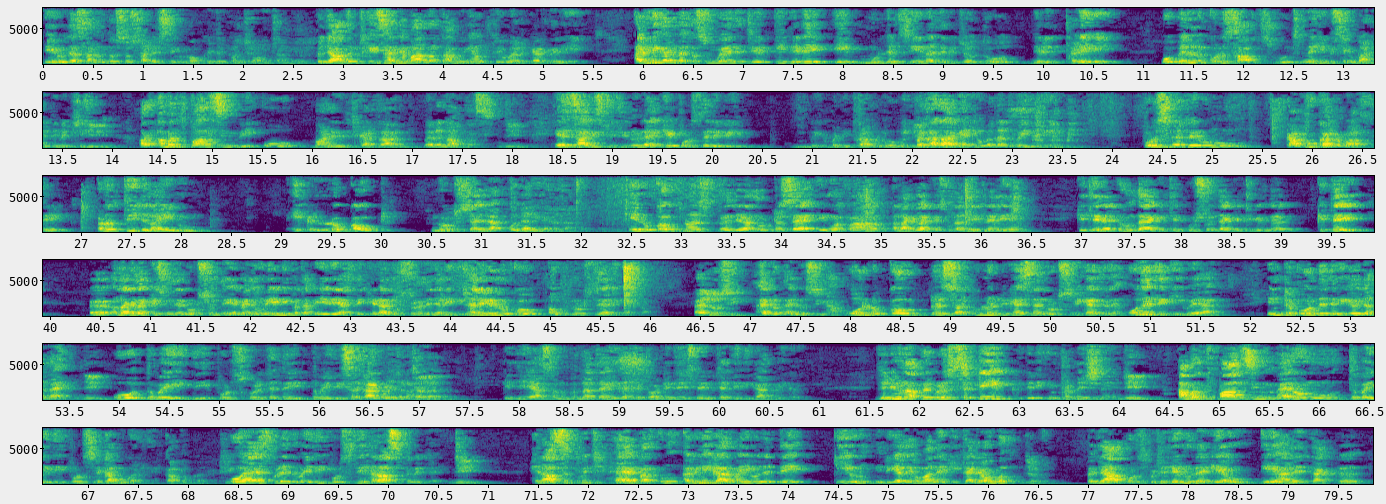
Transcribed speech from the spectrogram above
ਇਹੋ ਜਿਹਾ ਸਾਨੂੰ ਦੱਸੋ ਸਾਡੇ ਸਿੰਘ ਮੌਕੇ ਤੇ ਪਹੁੰਚਣਗੇ। ਪੰਜਾਬ ਦੇ ਵਿੱਚ ਕਈ ਸਾਰੀਆਂ ਵਾਰਦਾਤਾਂ ਹੋਈਆਂ ਉੱਥੇ ਉਹ ਗੱਲ ਕਰਦੇ ਰਹੇ। ਅਗਲੀ ਗੱਲ ਮੈਂ ਦੱਸੂਗਾ ਇਹਦੇ ਚ ਕਿ ਜਿਹੜੇ ਇਹ ਮੁਲਜ਼ਮ ਸੀ ਇਹਨਾਂ ਦੇ ਵਿੱਚੋਂ ਦੋ ਜਿਹੜੇ ਫੜੇ ਗਏ ਉਹ ਬਿਲਕੁਲ ਸਾਬਤ ਸਬੂਤ ਨਿਹੰਗ ਸਿੰਘ ਬਾਣੇ ਦੇ ਵਿੱਚ। ਜੀ। ਔਰ ਅਮਰਪਾਲ ਸਿੰਘ ਵੀ ਉਹ ਬਾਣੇ ਦੇ ਵਿੱਚ ਕਰਦਾ ਰਹਿੰਦਾ ਹੁੰਦਾ ਸੀ। ਜੀ। ਇਹ ਸਾਰੀ ਸਥਿਤੀ ਨੂੰ ਲੈ ਕੇ ਪੁਲਿਸ ਦੇ ਲਈ ਵੀ ਇੱਕ ਵੱਡੀ ਪ੍ਰੋਬਲਮ ਹੋ ਗਈ। ਪਤਾ ਲੱਗ ਗਿਆ ਕਿ ਉਹ ਬੰਦਾ ਦੁਬਈ ਤੋਂ ਹੈ ਪੁਲਿਸ ਨੇ ਫਿਰ ਉਹਨੂੰ ਕਾਬੂ ਕਰਨ ਵਾਸਤੇ 29 ਜੁਲਾਈ ਨੂੰ ਇੱਕ ਲੁੱਕਆਊਟ ਨੋਟਿਸ ਹੈ ਜਿਹੜਾ ਉਹ ਜਾਰੀ ਕਰਦਾ ਇਹ ਲੁੱਕਆਊਟ ਜਿਹੜਾ ਨੋਟਿਸ ਹੈ ਇਹਨੂੰ ਆਪਾਂ ਅਲੱਗ-ਅਲੱਗ ਕਿਸਮ ਦਾ ਦੇਖ ਲੈਂਦੇ ਹਾਂ। ਕਿਤੇ ਰੈੱਡ ਹੁੰਦਾ ਹੈ ਕਿਤੇ ਕੁਛ ਹੁੰਦਾ ਹੈ ਕਿਤੇ ਕਿਤੇ ਅਲੱਗ-ਅਲੱਗ ਕਿਸਮ ਦੇ ਨੋਟਿਸ ਹੁੰਦੇ ਆ। ਮੈਨੂੰ ਇਹ ਨਹੀਂ ਪਤਾ ਵੀ ਇਹਦੇ ਵਾਸਤੇ ਕਿਹੜਾ ਨੋਟਿਸ ਉਹਨਾਂ ਨੇ ਜਾਰੀ ਕੀਤਾ ਲੇਕਿਨ ਲੁੱਕਆਊਟ ਨੋਟਿਸ ਜਾਰੀ ਕਰਤਾ। ਐਲਓਸੀ ਐਲਓਸੀ ਹਾਂ। ਉਹ ਲੁੱਕਆਊਟ ਸਰਕੂਲਰ ਵੀ ਕਹਿੰਦੇ ਨੋਟਿਸ ਵੀ ਕਹਿੰਦੇ ਉਹਦੇ ਤੇ ਕੀ ਹੋਇਆ? ਇੰਟਰਪੋਲ ਦੇ ਜ਼ਰੀਏ ਹੋ ਜਾਂਦਾ ਹੈ। ਉਹ ਦੁਬਈ ਦੀ ਪੁਲਿਸ ਕੋਲ ਤੇ ਦੁਬਈ- ਦੀ ਸਰਕਾਰ ਕੋਲ ਚਲਾ ਜਾਂਦਾ। ਕਿ ਜੀ ਆ ਸਾਨੂੰ ਬੰਦਾ ਚਾਹੀਦਾ ਕਿ ਤੁਹਾਡੇ ਦੇਸ਼ ਦੇ ਵਿੱਚ ਇਹਦੀ ਦੀ ਕਾਰਵਾਈ ਕਰੋ। ਜਿਹੜੀ ਹੁਣ ਆਪਣੇ ਕੋਲ ਸਟੀਕ ਜਿਹੜੀ ਇਨਫੋਰਮੇਸ਼ਨ ਹੈ। ਜੀ। ਅਮਰਤਪਾਲ ਸਿੰਘ ਮਹਿਰੋ ਨੂੰ ਦੁਬਈ ਦੀ ਪੁਲਿਸ ਨੇ ਕਾਬੂ ਕਰ ਲਿਆ। ਕਾਬੂ ਕਰ ਠੀਕ। ਉਹ ਇਸ ਵੇਲੇ ਦੁਬਈ ਦੀ ਪੁਲਿਸ ਦੀ ਹਿਰਾਸਤ ਵਿੱਚ ਹੈ। ਜੀ। ਹਿਰਾਸਤ ਵਿੱਚ ਹੈ ਪਰ ਉਹਨੂੰ ਅਗਲੀ ਕਾਰਵਾਈ ਉਹਦੇ ਤੇ ਕੀ ਉਹਨੂੰ ਇੰਡੀਆ ਦੇ ਹਵਾਲੇ ਕੀਤਾ ਜਾਊਗਾ? ਜੋ ਪੰਜਾਬ ਪੁਲਿਸ ਬਠਿੰਡੇ ਨੂੰ ਲੈ ਕੇ ਆਊ। ਇਹ ਹਾਲੇ ਤੱਕ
